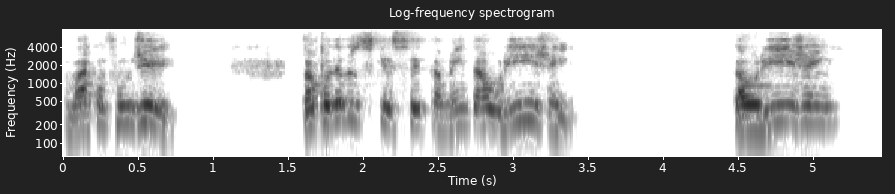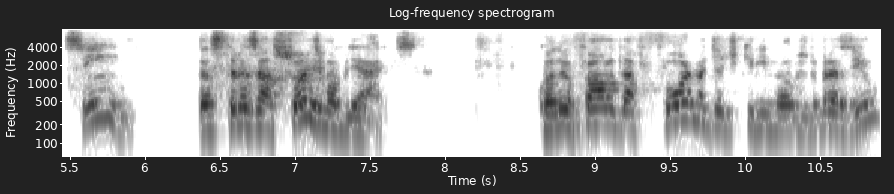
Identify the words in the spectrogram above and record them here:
Não vai confundir. Então podemos esquecer também da origem. Da origem, sim, das transações imobiliárias. Quando eu falo da forma de adquirir imóveis no Brasil,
